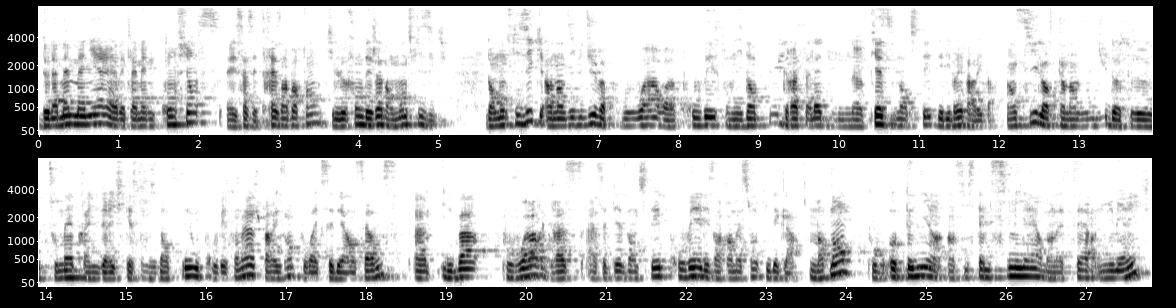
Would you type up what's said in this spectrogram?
de la même manière et avec la même confiance, et ça c'est très important, qu'ils le font déjà dans le monde physique. Dans le monde physique, un individu va pouvoir euh, prouver son identité grâce à l'aide d'une pièce d'identité délivrée par l'État. Ainsi, lorsqu'un individu doit se soumettre à une vérification d'identité ou prouver son âge, par exemple, pour accéder à un service, euh, il va pouvoir, grâce à cette pièce d'identité, prouver les informations qu'il déclare. Maintenant, pour obtenir un système similaire dans la sphère numérique,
